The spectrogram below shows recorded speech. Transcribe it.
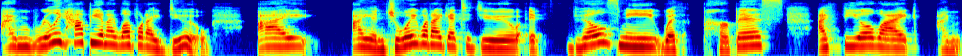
I'm really happy and I love what I do. I I enjoy what I get to do. It fills me with purpose. I feel like I'm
